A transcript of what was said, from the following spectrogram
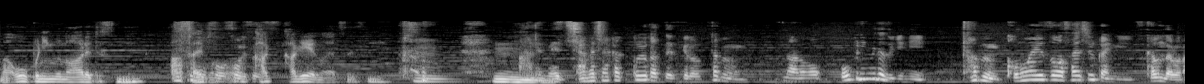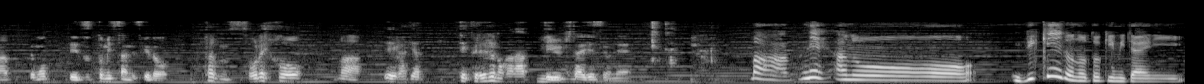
まあ、オープニングのあれですね。あ、そう最後のそうそうです。か影のやつですね。うん。うん。あれめちゃめちゃかっこよかったですけど、多分、あの、オープニング見た時に、多分この映像は最終回に使うんだろうなって思ってずっと見てたんですけど、多分それを、まあ、映画でやってくれるのかなっていう期待ですよね。まあね、あのーディケードの時みたいに、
